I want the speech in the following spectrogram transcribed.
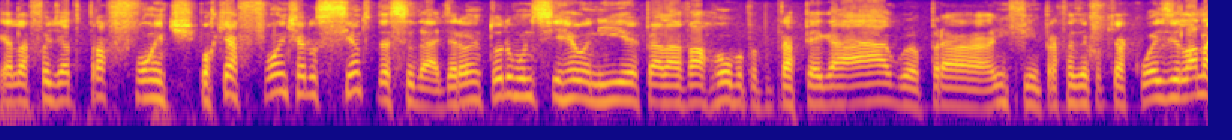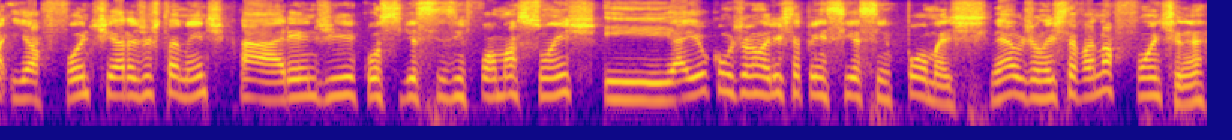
ela foi direto pra fonte, porque a fonte era o centro da cidade, era onde todo mundo se reunia para lavar roupa, para pegar água, para enfim, para fazer qualquer coisa. E lá na, e a fonte era justamente a área onde conseguia essas informações. E aí eu, como jornalista, pensei assim, pô, mas né, o jornalista vai na fonte, né?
